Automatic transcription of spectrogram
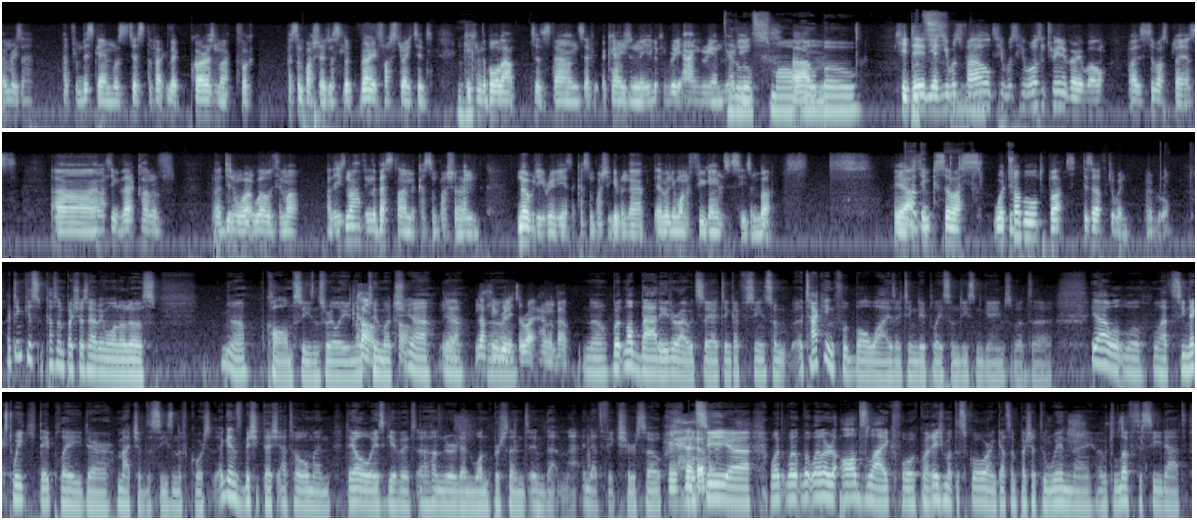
memories I had from this game was just the fact that Quaresma for Kasımpaşa just looked very frustrated, Mhm. kicking the ball out to the stands occasionally, looking really angry and Had a little small Um, elbow. He did, But- yeah. He was fouled. He was he wasn't treated very well by the Sivas players, uh, and I think that kind of uh, didn't work well with him either. He's not having the best time at Kasımpaşa, and nobody really is at Kasımpaşa, given that they've only won a few games this season. But yeah, I think Sivas were troubled, but deserved to win overall. I think Kas- Kasımpaşa's having one of those, you know, calm seasons. Really, not Calm, too much. calm. Yeah, yeah, nothing Um, really to write home about. No, but not bad either. I would say. I think I've seen some attacking football wise. I think they play some decent games, but uh, yeah, we'll, we'll we'll have to see next week. They play their match of the season, of course, against Besiktas at home, and they always give it hundred and one percent in that ma- in that fixture. So we'll see uh, what, what what are the odds like for Quaresma to score and Kasımpaşa to win. I, I would love to see that.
